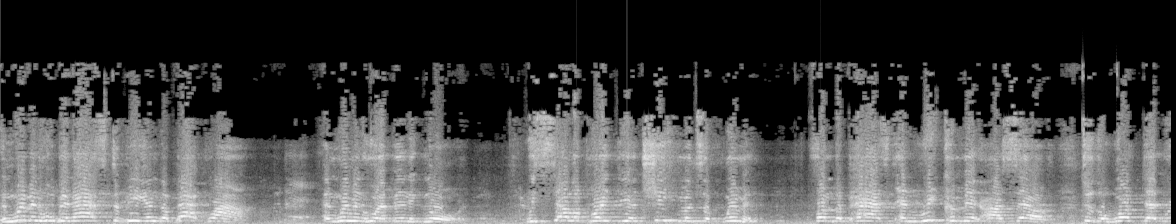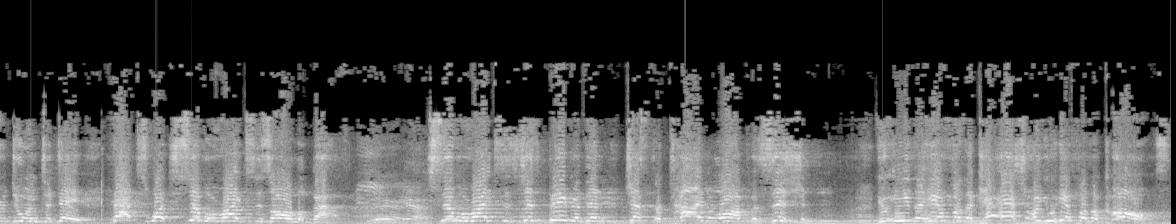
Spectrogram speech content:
and women who've been asked to be in the background and women who have been ignored. We celebrate the achievements of women from the past and recommit ourselves to the work that we're doing today. That's what civil rights is all about. Yeah. Civil rights is just bigger than just a title or a position. You're either here for the cash or you're here for the cause.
